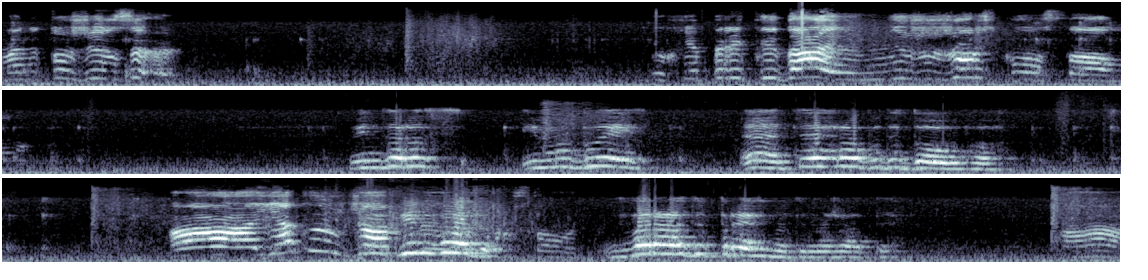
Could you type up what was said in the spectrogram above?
У мене теж є з... Ох, я перекидаю, мені вже жорстко стало. Він зараз йому близь. Е, ця гра буде довго. А як джамп Він воду. використовувати? Два рази пригнути нажати. Ага,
